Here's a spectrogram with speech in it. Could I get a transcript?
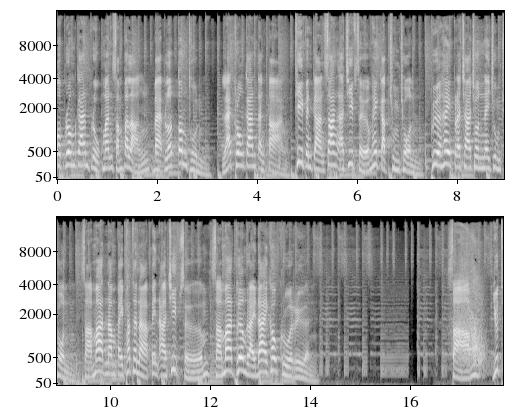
อบรมการปลูกมันสำปะหลังแบบลดต้นทุน และโครงการต่างๆ ที่เป็นการสร้างอาชีพเสริมให้กับชุมชน เพื่อให้ประชาชนในชุมชน สามารถนำไปพัฒนาเป็นอาชีพเสริม สามารถเพิ่มรายได้เข้าครัวเรือน 3. ยุทธ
